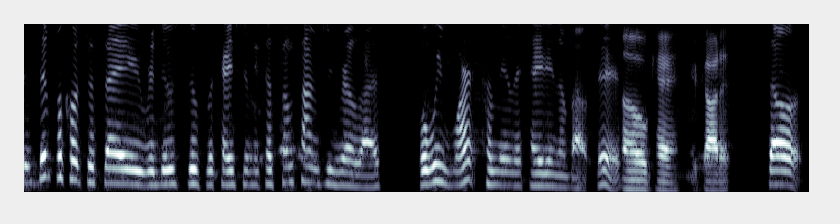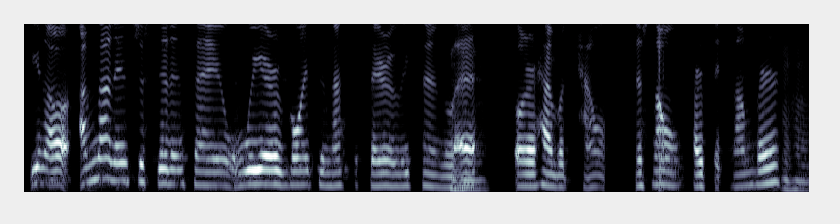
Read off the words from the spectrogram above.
it's difficult to say reduce duplication because sometimes you realize, well, we weren't communicating about this. Oh, okay, you got it. So, you know, I'm not interested in saying we're going to necessarily send less or have accounts. There's no perfect number, hmm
